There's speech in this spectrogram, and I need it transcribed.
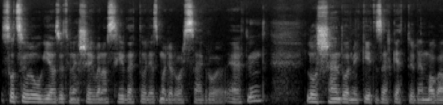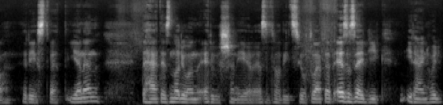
szociológia az 50-es években azt hirdette, hogy ez Magyarországról eltűnt, Los Sándor még 2002-ben maga részt vett ilyenen, tehát ez nagyon erősen él ez a tradíció tovább. Tehát ez az egyik irány, hogy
